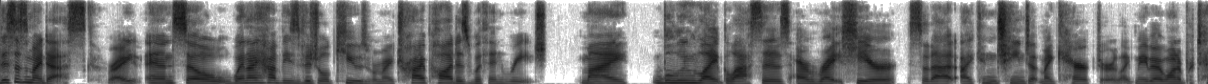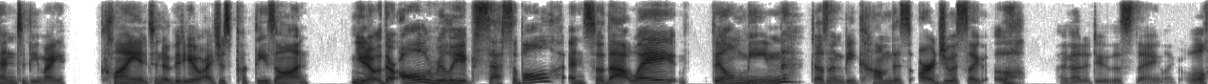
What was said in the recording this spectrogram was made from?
This is my desk, right? And so when I have these visual cues where my tripod is within reach, my blue light glasses are right here so that I can change up my character. Like maybe I want to pretend to be my client in a video. I just put these on. You know, they're all really accessible. And so that way, filming doesn't become this arduous, like, oh, I got to do this thing. Like, oh,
